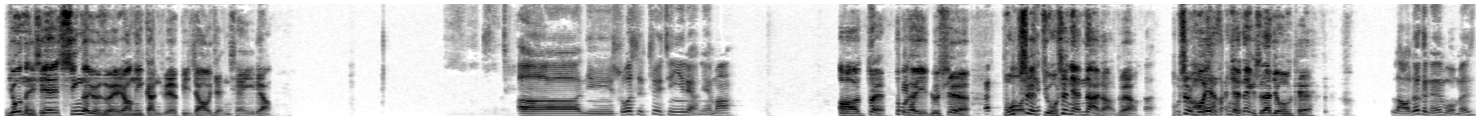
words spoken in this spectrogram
有哪些新的乐队让你感觉比较眼前一亮？呃，你说是最近一两年吗？啊，对，都可以，就是不是九十年代的，对啊，不是魔岩三杰那个时代就 OK。老的可能我们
